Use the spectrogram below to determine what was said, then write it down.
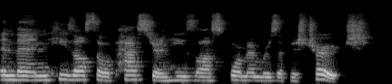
and then he's also a pastor, and he's lost four members of his church.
